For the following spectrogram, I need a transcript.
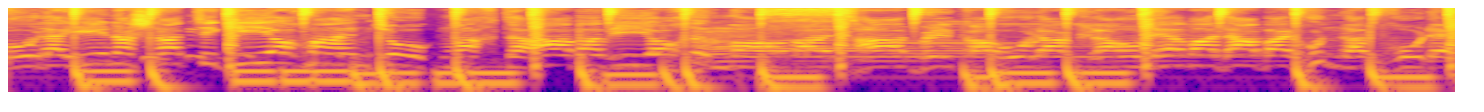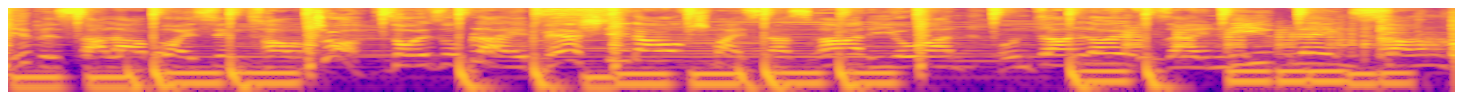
Oder jener Strategie auch mal einen Joke machte. Aber wie auch immer, ob als Heartbreaker oder Clown, er war dabei 100 Pro, der hippest aller Boys in Town. Tja, soll so bleiben. Er steht auf, schmeißt das Radio an und da läuft sein Lieblingssong.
